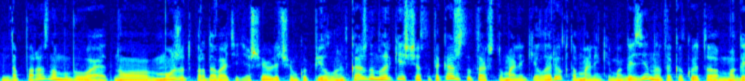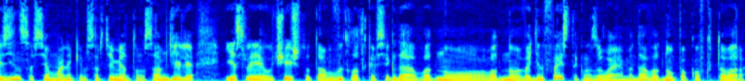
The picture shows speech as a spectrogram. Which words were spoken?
Да по-разному бывает, но может продавать и дешевле, чем купил. В каждом ларьке сейчас это кажется так, что маленький ларек, там маленький магазин, это какой-то магазин со всем маленьким ассортиментом. На самом деле, если учесть, что там выкладка всегда в, одно, в, одно, в один фейс, так называемый, да, в одну упаковку товара,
